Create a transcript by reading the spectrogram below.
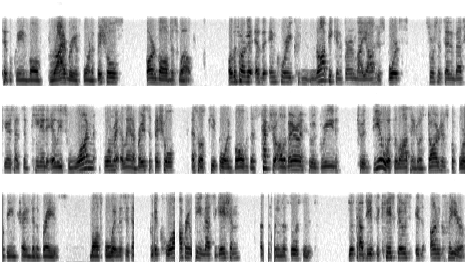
typically involve bribery of foreign officials, are involved as well. While the target of the inquiry could not be confirmed by Yahoo Sports, sources said investigators had subpoenaed at least one former Atlanta Braves official, as well as people involved with Hector Olivera, who agreed to a deal with the Los Angeles Dodgers before being traded to the Braves. Multiple witnesses have agreed to cooperate with the investigation, according to sources. Just how deep the case goes is unclear.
